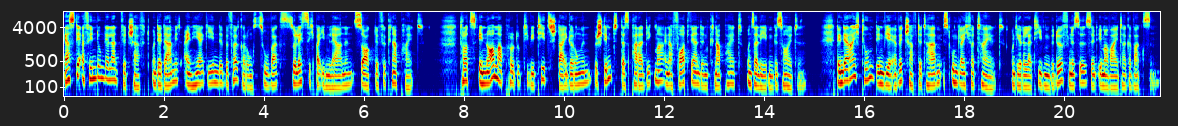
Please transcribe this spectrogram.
Erst der Erfindung der Landwirtschaft und der damit einhergehende Bevölkerungszuwachs, so lässt sich bei ihm lernen, sorgte für Knappheit. Trotz enormer Produktivitätssteigerungen bestimmt das Paradigma einer fortwährenden Knappheit unser Leben bis heute. Denn der Reichtum, den wir erwirtschaftet haben, ist ungleich verteilt und die relativen Bedürfnisse sind immer weiter gewachsen.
